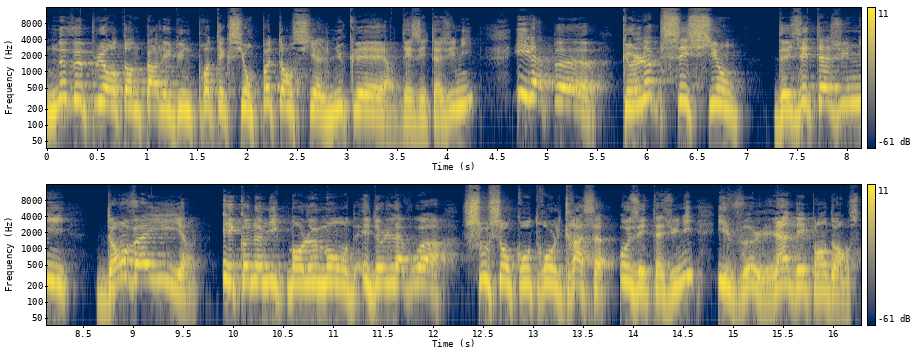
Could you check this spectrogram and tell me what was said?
ne veut plus entendre parler d'une protection potentielle nucléaire des États-Unis. Il a peur que l'obsession des États-Unis d'envahir économiquement le monde et de l'avoir sous son contrôle grâce aux États-Unis, il veut l'indépendance,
